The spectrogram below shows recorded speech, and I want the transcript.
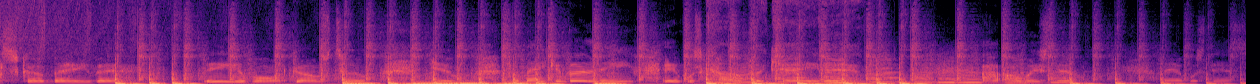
Oscar, baby. The award goes to you for making believe it was complicated. I always knew there was this.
